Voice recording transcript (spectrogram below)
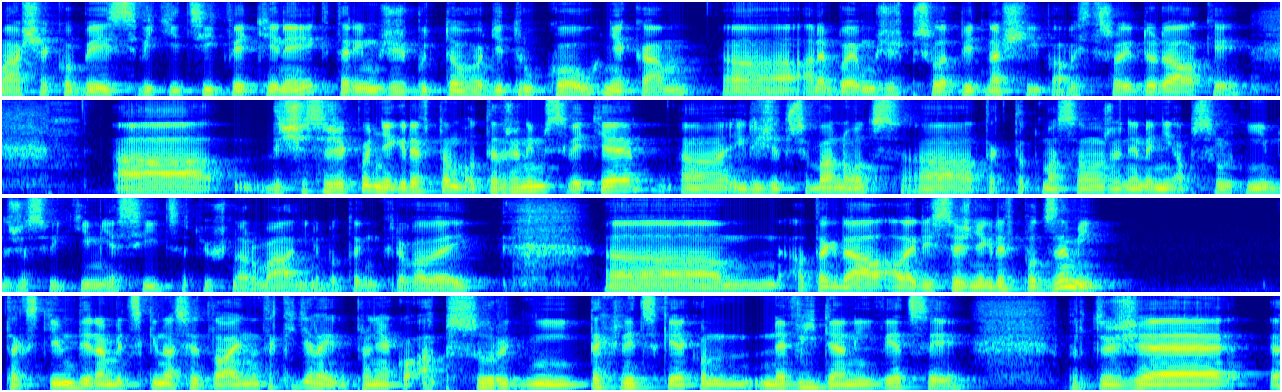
máš jakoby svítící květiny, který můžeš buď to hodit rukou někam, a, anebo je můžeš přilepit na šíp a vystřelit do dálky. A když jsi jako někde v tom otevřeném světě, a i když je třeba noc, a, tak ta tma samozřejmě není absolutní, protože svítí měsíc, ať už normální nebo ten krvavý a, a tak dál. Ale když jsi někde v podzemí, tak s tím dynamickým nasvětlováním taky dělají úplně jako absurdní, technicky jako nevýdaný věci, protože eh,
